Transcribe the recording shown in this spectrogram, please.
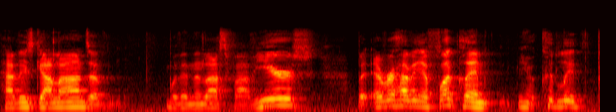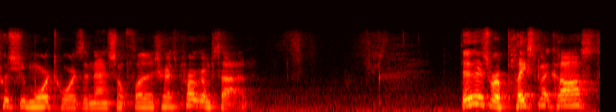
have these guidelines of within the last five years, but ever having a flood claim, you know, could lead, push you more towards the National Flood Insurance Program side. Then there's replacement cost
